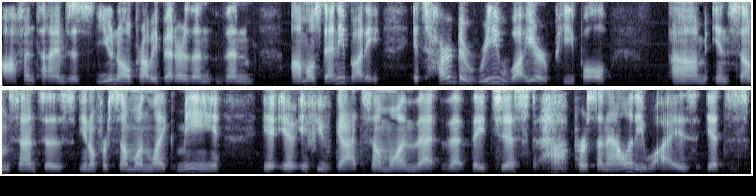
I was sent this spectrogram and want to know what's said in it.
oftentimes, as you know, probably better than, than almost anybody, it's hard to rewire people um, in some senses. You know, for someone like me, if, you've got someone that, that they just, ah, personality wise, it's,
